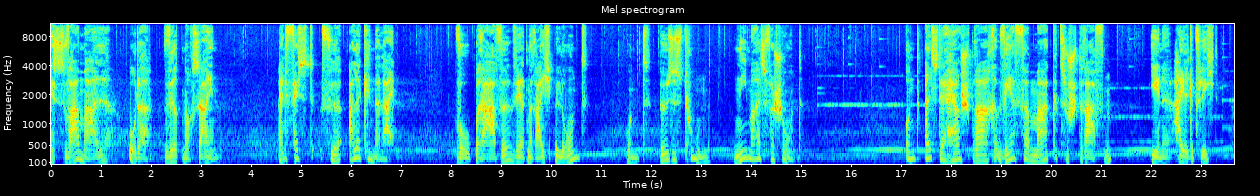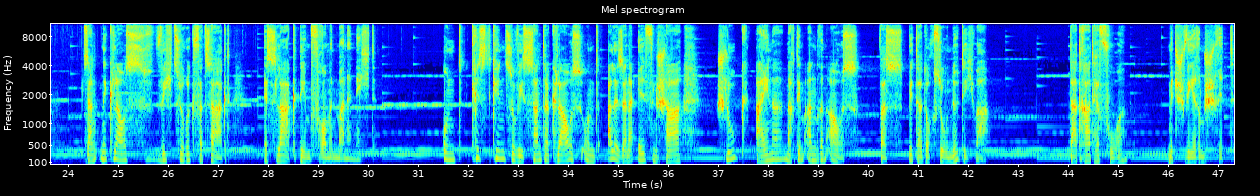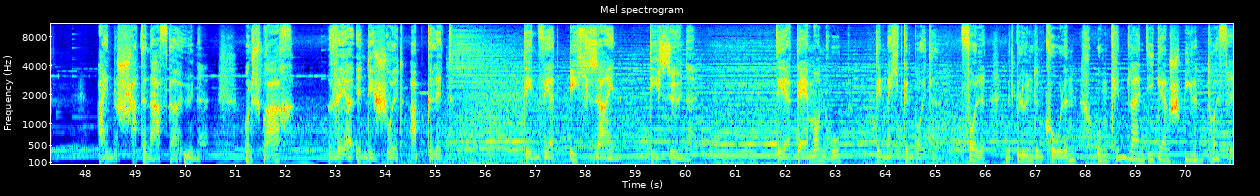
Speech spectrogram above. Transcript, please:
Es war mal oder wird noch sein ein Fest für alle Kinderlein, wo Brave werden reich belohnt und Böses tun niemals verschont. Und als der Herr sprach, wer vermag zu strafen, jene heilge Pflicht, Sankt Niklaus wich zurück verzagt, es lag dem frommen Manne nicht. Und Christkind sowie Santa Claus und alle seiner Elfenschar schlug einer nach dem anderen aus, was bitter doch so nötig war. Da trat hervor, mit schwerem Schritt, ein schattenhafter Hühne und sprach, wer in die Schuld abglitt, dem werd ich sein, die Sühne. Der Dämon hob den mächt'gen Beutel, voll mit glühenden Kohlen, um Kindlein, die gern spielen, Teufel,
